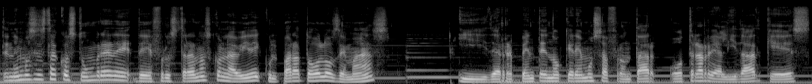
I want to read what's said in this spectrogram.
tenemos esta costumbre de, de frustrarnos con la vida y culpar a todos los demás. Y de repente no queremos afrontar otra realidad que es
